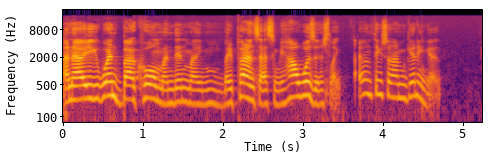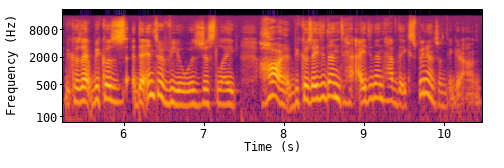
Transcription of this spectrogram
And I went back home, and then my, my parents asked me, How was it? It's like, I don't think so, I'm getting it because I, because the interview was just like hard because I didn't I didn't have the experience on the ground,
